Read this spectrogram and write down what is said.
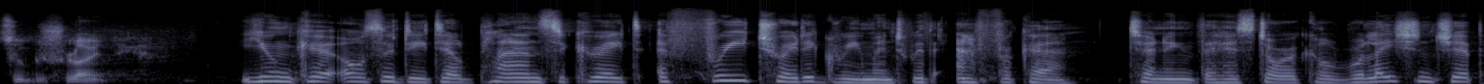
zu beschleunigen. Juncker also detailed plans to create a free trade agreement with Africa, turning the historical relationship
